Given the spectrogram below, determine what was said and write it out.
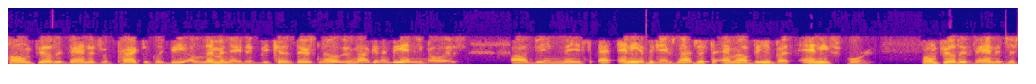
Home field advantage would practically be eliminated because there's no there's not going to be any noise uh, being made at any of the games, not just the MLB but any sport home field advantage is,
